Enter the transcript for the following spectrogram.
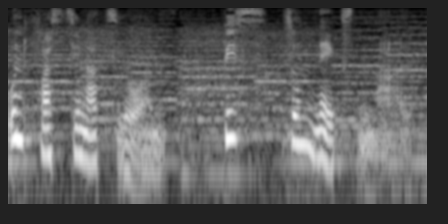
und Faszination. Bis zum nächsten Mal.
